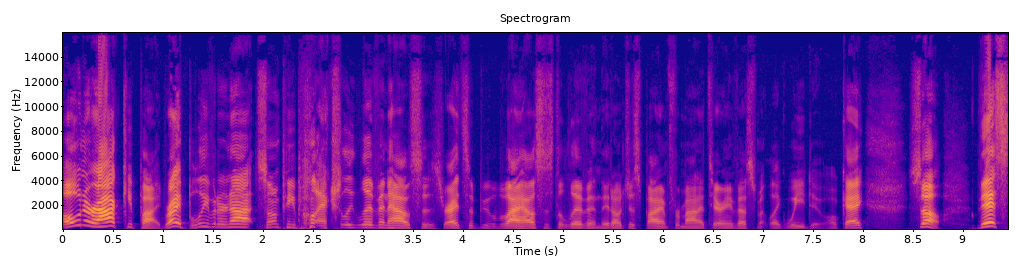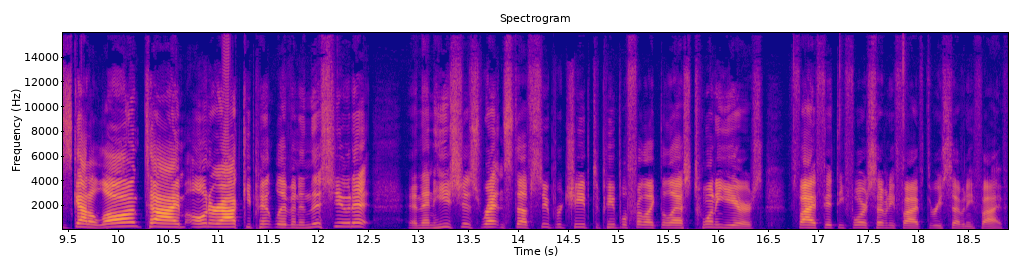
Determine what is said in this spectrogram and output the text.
owner occupied, right? Believe it or not, some people actually live in houses, right? Some people buy houses to live in. They don't just buy them for monetary investment like we do, okay? So, this has got a long time owner occupant living in this unit and then he's just renting stuff super cheap to people for like the last 20 years. 550, 475, 375.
